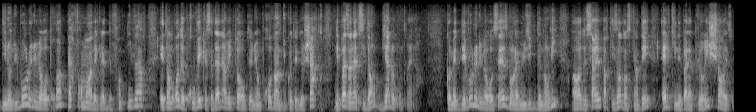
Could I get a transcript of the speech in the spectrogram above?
Dino Dubourg, le numéro 3, performant avec l'aide de Franck Nivard, est en droit de prouver que sa dernière victoire obtenue en province du côté de Chartres n'est pas un accident, bien au contraire. Comète Dévaux, le numéro 16, dont la musique donne envie, aura de sérieux partisans dans ce quintet, elle qui n'est pas la plus riche sans raison.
